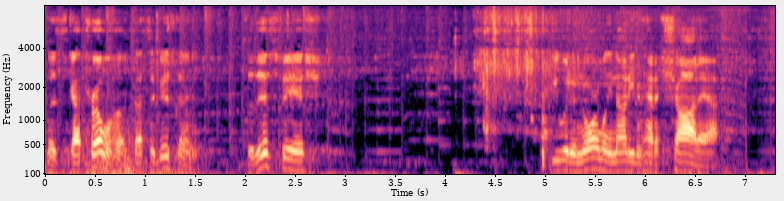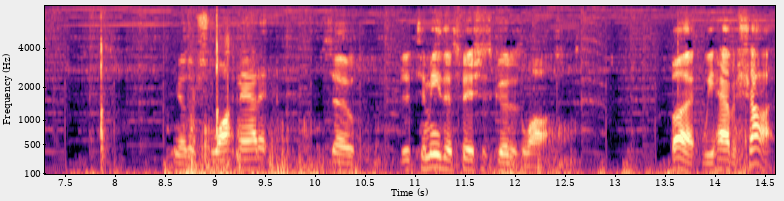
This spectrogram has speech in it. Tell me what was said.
but it's got treble hook. That's a good thing. So this fish, you would have normally not even had a shot at. You know, they're swatting at it. So th- to me, this fish is good as lost. But we have a shot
